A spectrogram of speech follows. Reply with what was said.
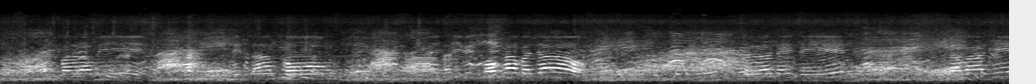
ผลบารมีติดตามลมให้ชีวิตของข้าพเจ้าเจริญในศีล สมาธิ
